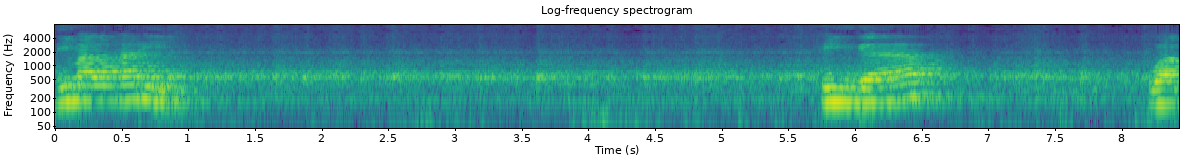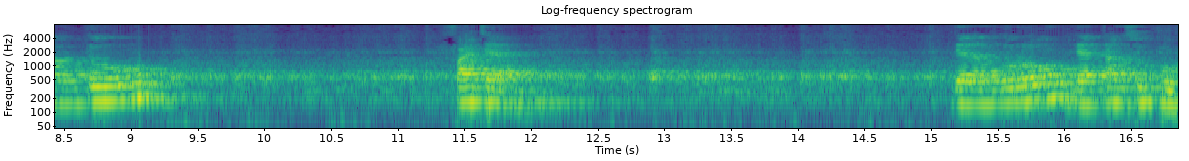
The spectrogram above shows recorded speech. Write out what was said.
Di malam hari hingga waktu fajar dalam kurung datang subuh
